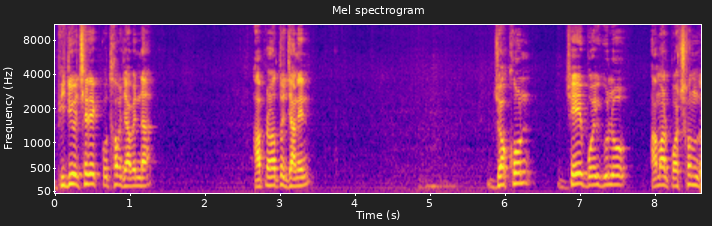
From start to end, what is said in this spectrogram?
ভিডিও ছেড়ে কোথাও যাবেন না। আপনারা তো জানেন, যখন যে বইগুলো আমার পছন্দ,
